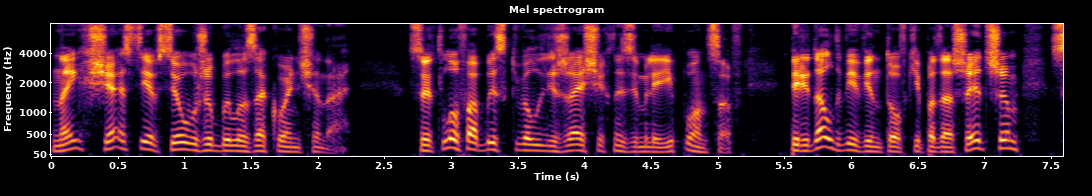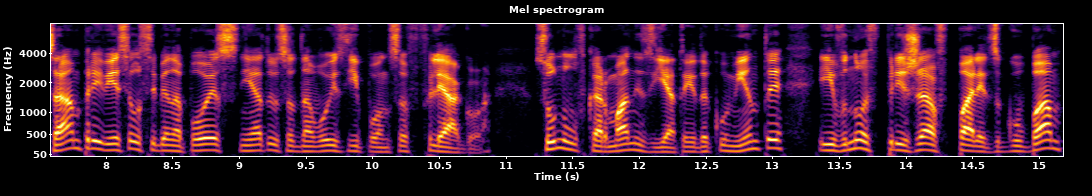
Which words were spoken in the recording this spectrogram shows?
На их счастье все уже было закончено. Светлов обыскивал лежащих на земле японцев, передал две винтовки подошедшим, сам привесил себе на пояс снятую с одного из японцев флягу — сунул в карман изъятые документы и, вновь прижав палец к губам,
